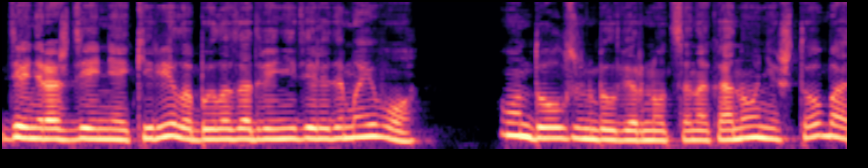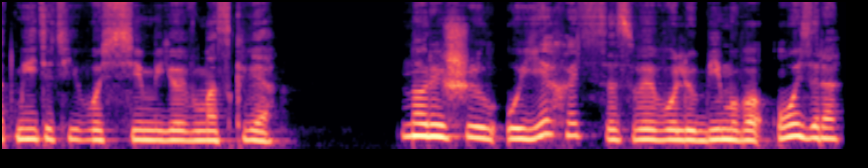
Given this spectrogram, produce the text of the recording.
День рождения Кирилла было за две недели до моего. Он должен был вернуться накануне, чтобы отметить его с семьей в Москве. Но решил уехать со своего любимого озера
